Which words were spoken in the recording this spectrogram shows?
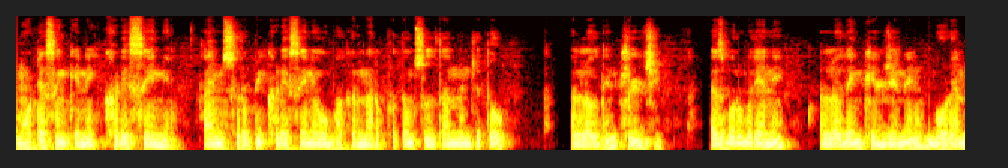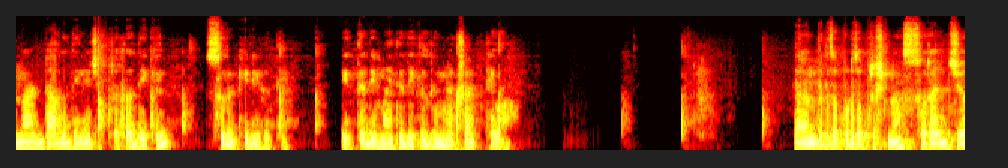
मोठ्या संख्येने खडे सैन्य कायमस्वरूपी खडे सैन्य उभा करणारा प्रथम सुलतान म्हणजे तो अल्लाउद्दीन खिलजी. त्याचबरोबर याने अल्लाउद्दीन खिलजीने घोड्यांना डाग देण्याची प्रथा देखील सुरू केली होती. इत्यादी माहिती देखील तुम्ही लक्षात ठेवा. त्यानंतरचा पुढचा प्रश्न स्वराज्य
